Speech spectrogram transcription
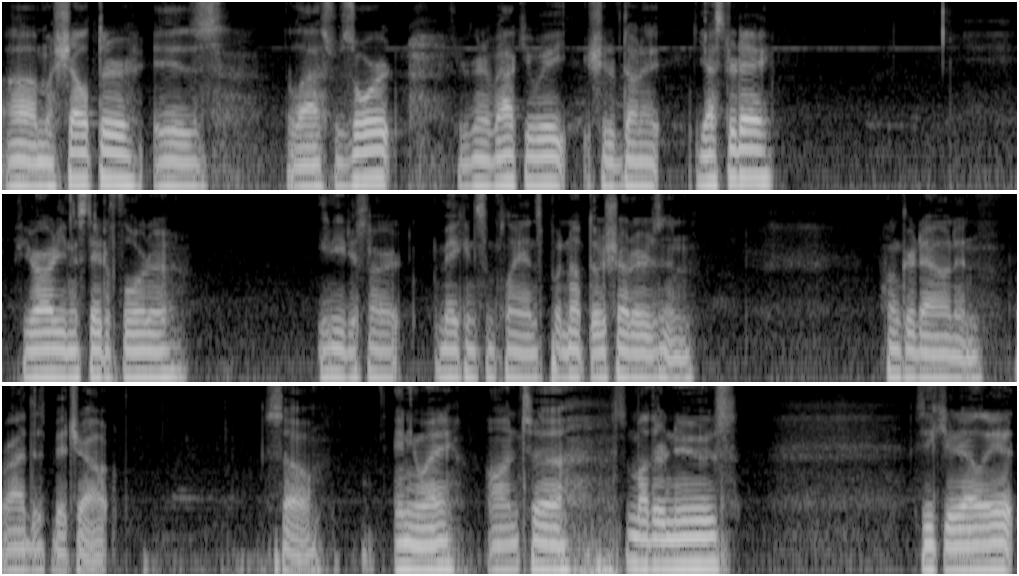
Um, a shelter is the last resort. If you're gonna evacuate, you should have done it yesterday. If you're already in the state of Florida, you need to start making some plans, putting up those shutters, and hunker down and ride this bitch out. So anyway, on to some other news. Ezekiel Elliott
